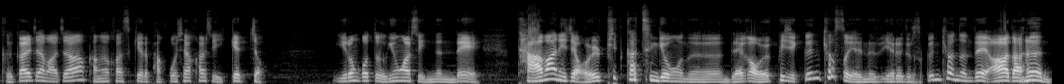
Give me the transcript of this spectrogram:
그 깔자마자 강력한 스킬을 받고 시작할 수 있겠죠. 이런 것도 응용할 수 있는데 다만 이제 얼핏 같은 경우는 내가 얼핏이 끊겼어. 예를, 예를 들어서 끊겼는데 아 나는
